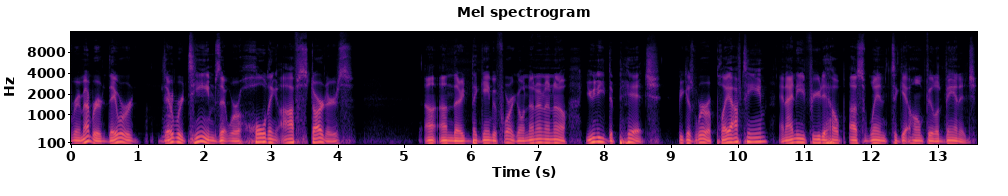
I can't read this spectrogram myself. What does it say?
remember they were there were teams that were holding off starters uh, on the the game before, going, no, no, no, no, you need to pitch because we're a playoff team, and I need for you to help us win to get home field advantage.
